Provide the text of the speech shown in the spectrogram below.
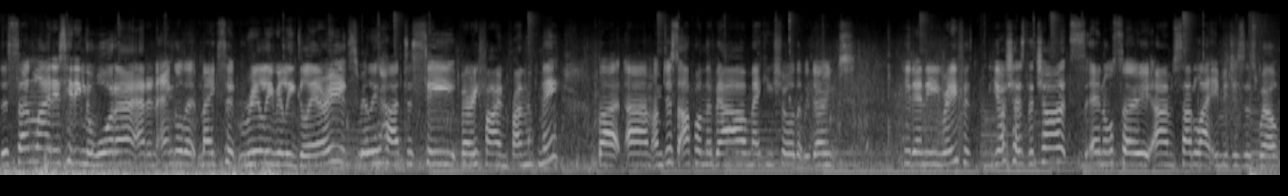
The sunlight is hitting the water at an angle that makes it really, really glary. It's really hard to see very far in front of me but um, I'm just up on the bow making sure that we don't hit any reef. Yosh has the charts and also um, satellite images as well.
